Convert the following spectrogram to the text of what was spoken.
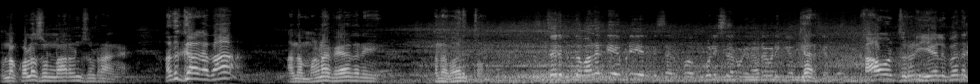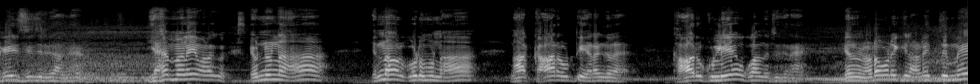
உன்னை கொல்ல சொன்னாருன்னு சொல்கிறாங்க அதுக்காக தான் அந்த மனவேதனை அந்த வருத்தம். சார் இந்த வழக்கு எப்படி இருக்கு சார்? இப்போ போலீஸாருடைய நடவடிக்கை காவல்துறை ஏழு பேர்த்த கைது செஞ்சுருக்காங்க. என் மேலேயும் வழக்கு. என்னென்னா என்ன ஒரு கொடுமைன்னா நான் காரை விட்டு இறங்கல. காருக்குள்ளேயே உட்காந்துட்டு என்னோடய நடவடிக்கைகள் அனைத்துமே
